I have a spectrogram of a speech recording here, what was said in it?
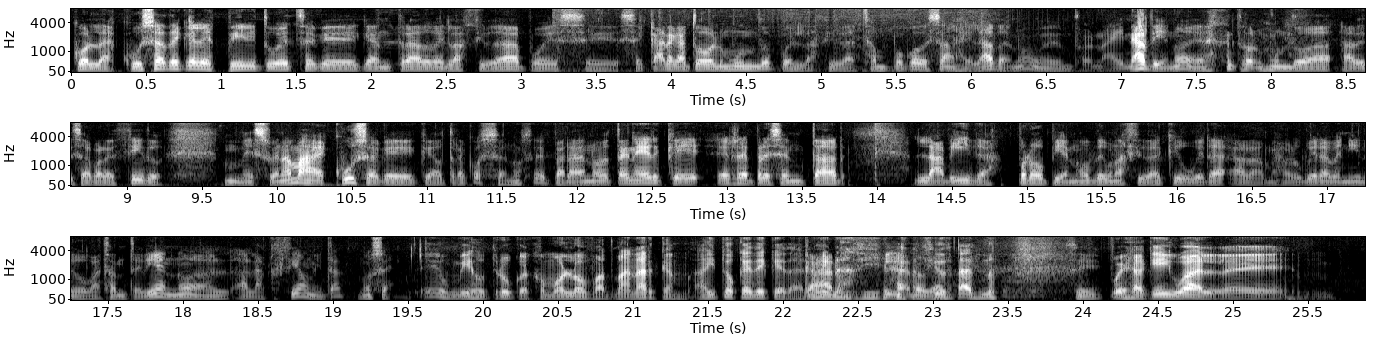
Con la excusa de que el espíritu este que, que ha entrado en la ciudad, pues eh, se carga a todo el mundo, pues la ciudad está un poco desangelada, ¿no? Pues no hay nadie, ¿no? todo el mundo ha, ha desaparecido. Me suena más a excusa que, que a otra cosa, no sé, para no tener que representar la vida propia, ¿no? De una ciudad que hubiera, a lo mejor hubiera venido bastante bien, ¿no? Al- A, la acción y tal, no sé. Es un viejo truco, es como los Batman Arkham. Hay toque de queda, no hay nadie en claro, la claro. ciudad, ¿no? Sí. Pues aquí igual, eh,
